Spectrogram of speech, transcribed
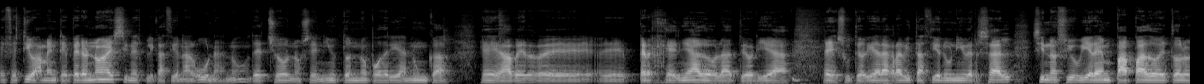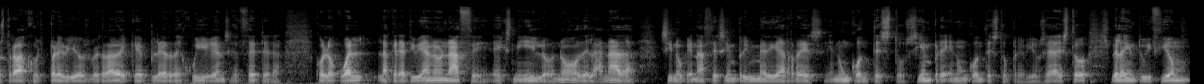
Efectivamente, pero no es sin explicación alguna, ¿no? De hecho, no sé, Newton no podría nunca eh, haber eh, eh, pergeñado la teoría, su teoría de la gravitación universal si no se hubiera empapado de todos los trabajos previos, ¿verdad? De Kepler, de Huygens, etcétera. Con lo cual, la creatividad no nace ex nihilo, ¿no? de la nada, sino que nace siempre in media res, en un contexto, siempre en un contexto previo. O sea, esto de la intuición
